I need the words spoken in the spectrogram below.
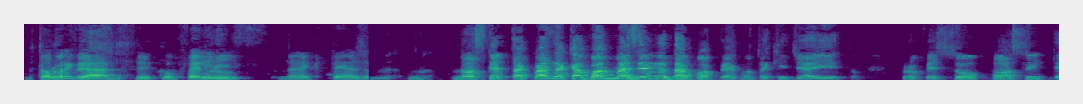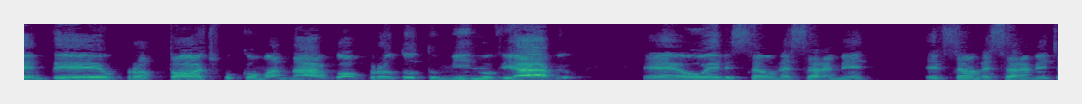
Muito professor, obrigado, fico feliz né, que tenha ajudado. Nosso tempo está quase acabando, mas ainda dá uma pergunta aqui de Ayrton. Professor, posso entender o protótipo como análogo ao produto mínimo viável? É, ou eles são necessariamente eles são necessariamente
